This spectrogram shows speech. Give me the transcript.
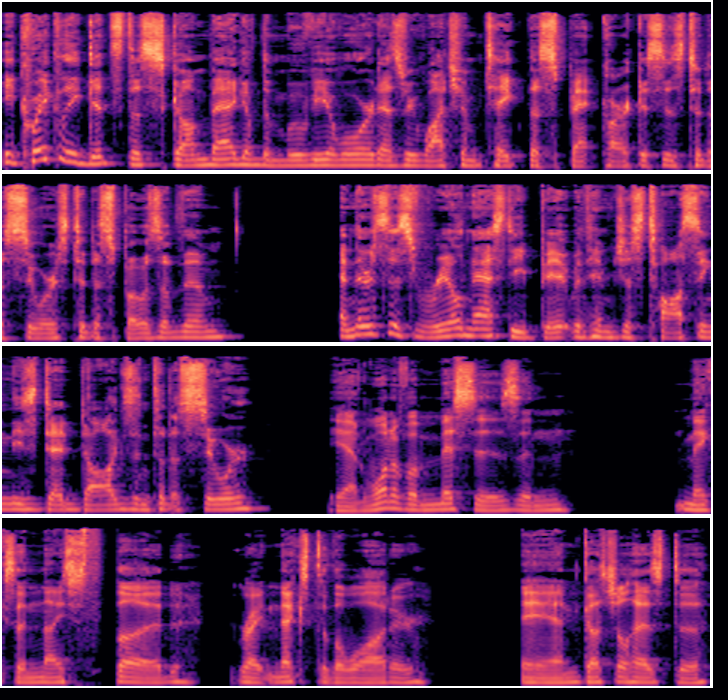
He quickly gets the scumbag of the movie award as we watch him take the spent carcasses to the sewers to dispose of them. And there's this real nasty bit with him just tossing these dead dogs into the sewer. Yeah, and one of them misses and makes a nice thud right next to the water. And Gutchell has to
